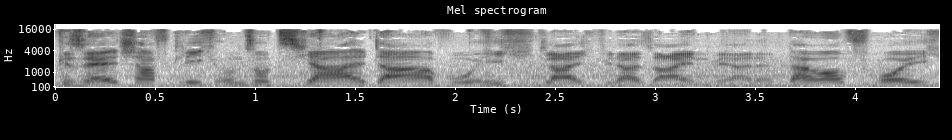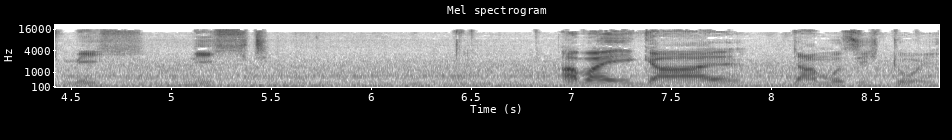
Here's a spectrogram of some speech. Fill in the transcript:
gesellschaftlich und sozial da, wo ich gleich wieder sein werde. Darauf freue ich mich nicht. Aber egal, da muss ich durch.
